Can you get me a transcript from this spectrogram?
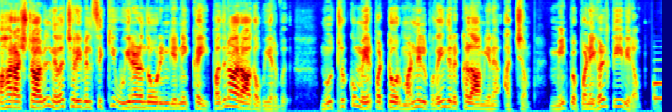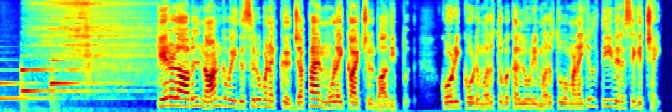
மகாராஷ்டிராவில் நிலச்சரிவில் சிக்கி உயிரிழந்தோரின் எண்ணிக்கை பதினாறாக உயர்வு. நூற்றுக்கும் மேற்பட்டோர் மண்ணில் புதைந்திருக்கலாம் என அச்சம். மீட்புப் பணிகள் தீவிரம். கேரளாவில் நான்கு வயது சிறுவனுக்கு ஜப்பான் மூளைக்காய்ச்சல் பாதிப்பு. கோழிக்கோடு மருத்துவக் கல்லூரி மருத்துவமனையில் தீவிர சிகிச்சை.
